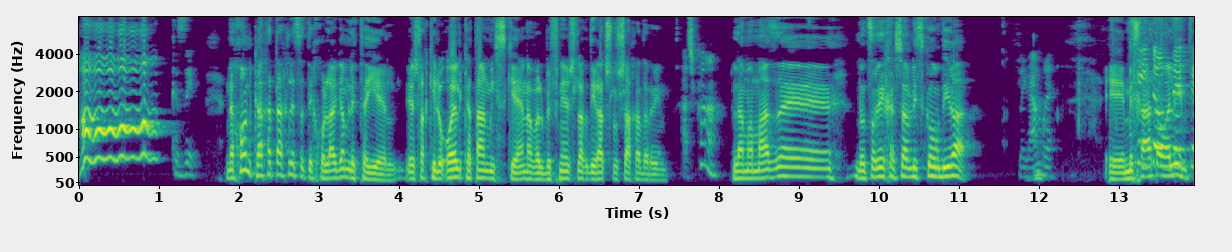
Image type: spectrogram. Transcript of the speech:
כזה. נכון ככה תכלס את יכולה גם לטייל יש לך כאילו אוהל קטן מסכן אבל בפנים יש לך דירת שלושה חדרים. אשכרה למה מה זה לא צריך עכשיו לשכור דירה. לגמרי. אה, מחאת האוהלים. the קטע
